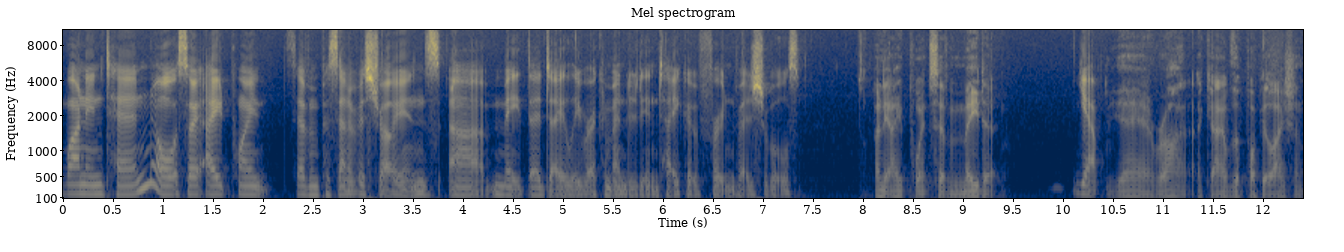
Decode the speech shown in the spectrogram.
one in 10, or so 8.7% of Australians uh, meet their daily recommended intake of fruit and vegetables. Only eight point seven meet it. Yeah. Yeah. Right. Okay. Of the population.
